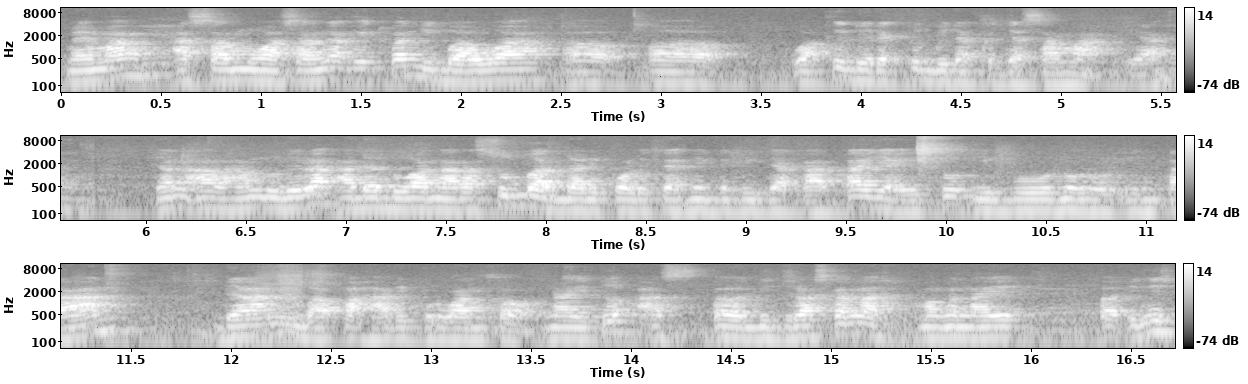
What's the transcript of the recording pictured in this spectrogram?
Memang asal muasalnya itu kan di bawah uh, uh, Wakil Direktur Bidang Kerjasama ya. Dan alhamdulillah ada dua narasumber dari Politeknik Negeri Jakarta yaitu Ibu Nurul Intan dan Bapak Hari Purwanto. Nah itu as, uh, dijelaskanlah mengenai uh, ini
